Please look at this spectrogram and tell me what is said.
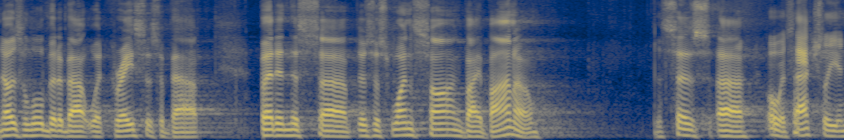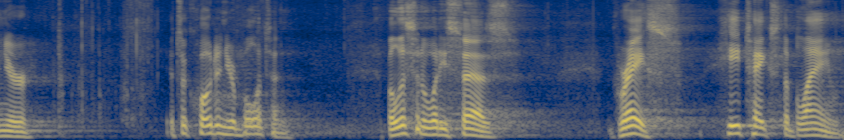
knows a little bit about what grace is about. But in this, uh, there's this one song by Bono that says, uh, oh, it's actually in your, it's a quote in your bulletin. But listen to what he says Grace, he takes the blame,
